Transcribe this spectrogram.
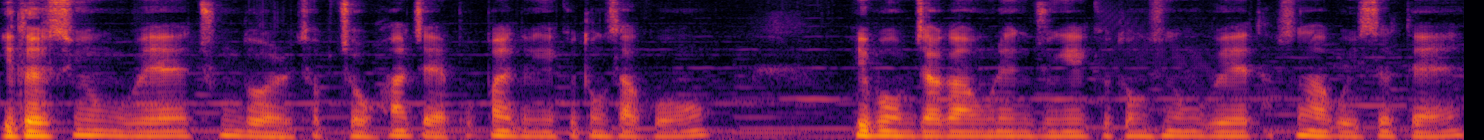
이들 승용구의 충돌, 접촉, 화재, 폭발 등의 교통사고 피보험자가 운행 중에 교통승용구에 탑승하고 있을 때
